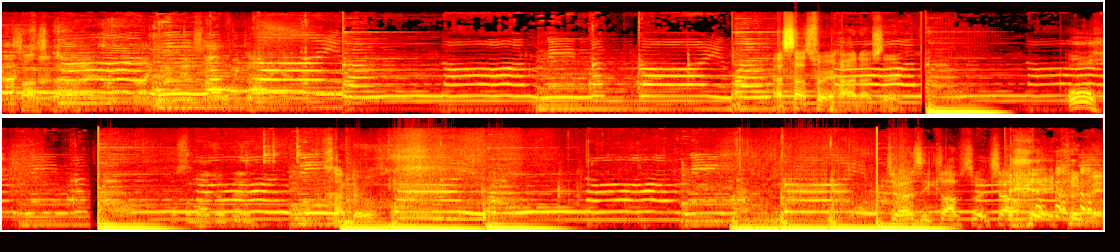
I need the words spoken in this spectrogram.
That sounds better. That sounds pretty hard actually. Oh, Can do. Jersey club switch up. it could be.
